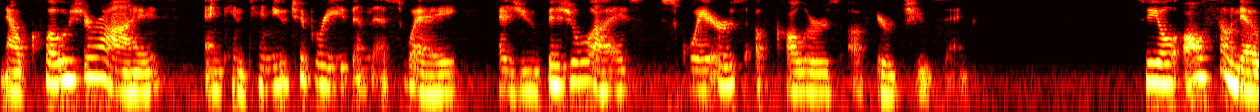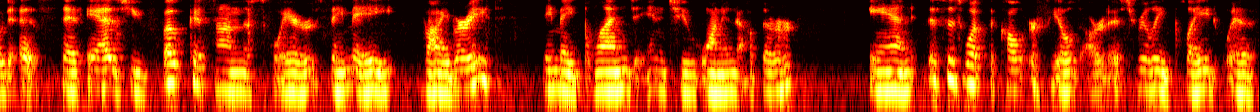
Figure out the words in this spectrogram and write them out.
Now close your eyes and continue to breathe in this way as you visualize squares of colors of your choosing. So you'll also notice that as you focus on the squares, they may vibrate, they may blend into one another. And this is what the color field artist really played with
